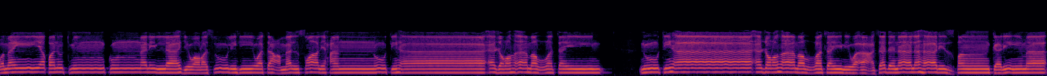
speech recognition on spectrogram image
ومن يقنت منكن لله ورسوله وتعمل صالحا نوتها أجرها مرتين نوتها أجرها مرتين وأعتدنا لها رزقا كريما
